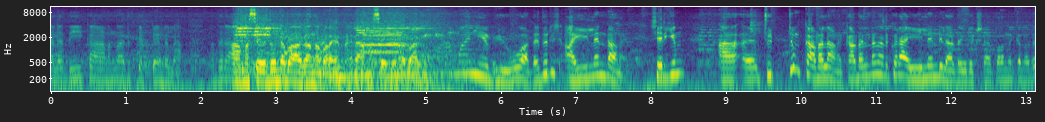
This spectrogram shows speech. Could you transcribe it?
വെച്ചാൽ ഈ കാണുന്ന ഒരു തിട്ടുണ്ടല്ലോ അത് രാമസേതുവിന്റെ ഭാഗമെന്നാണ് പറയുന്നത് രാമസേതുവിന്റെ ഭാഗം. വലിയ വ്യൂ ആട്ടെ ഇതൊരു ആണ്. ശരിക്കും ചുറ്റും കടലാണ്. കടലിന്റെ നടുക്ക് ഒരു ഐലൻഡിലാട്ടോ ഒരു ക്ഷേത്രം നിൽക്കുന്നത്.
